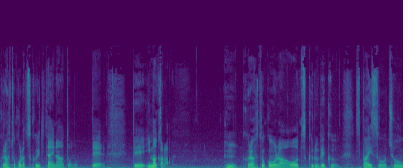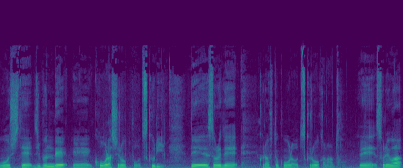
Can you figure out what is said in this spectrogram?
クラフトコーラ作りたいなと思ってで今からうん、クラフトコーラを作るべくスパイスを調合して自分で、えー、コーラシロップを作りでそれでクラフトコーラを作ろうかなと。でそれは、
